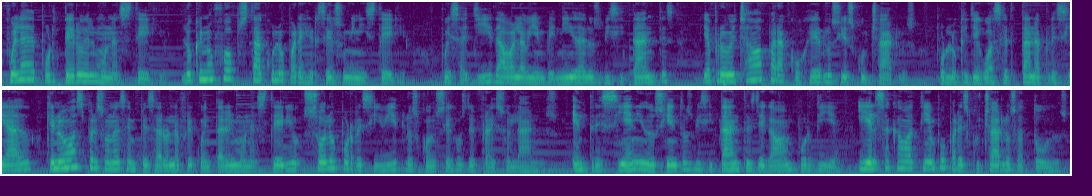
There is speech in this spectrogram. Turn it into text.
fue la de portero del monasterio, lo que no fue obstáculo para ejercer su ministerio, pues allí daba la bienvenida a los visitantes y aprovechaba para acogerlos y escucharlos, por lo que llegó a ser tan apreciado que nuevas personas empezaron a frecuentar el monasterio solo por recibir los consejos de Fray Solanus. Entre 100 y 200 visitantes llegaban por día y él sacaba tiempo para escucharlos a todos,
